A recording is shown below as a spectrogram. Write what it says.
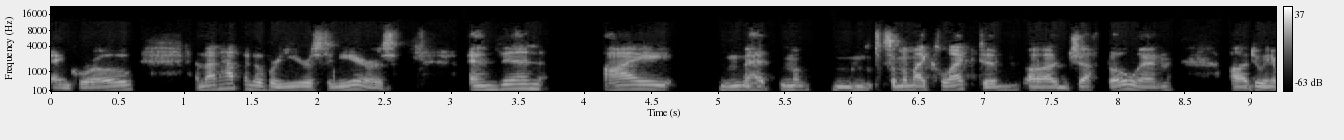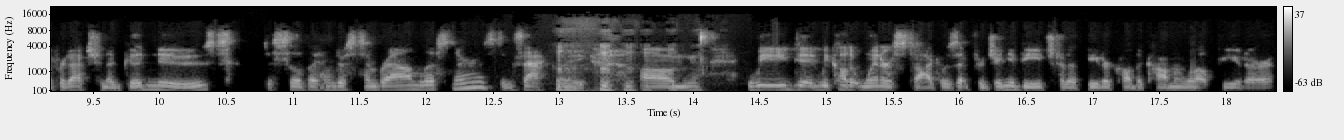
and grow, and that happened over years and years. And then I met m- some of my collective, uh, Jeff Bowen, uh, doing a production of Good News DeSylva Henderson Brown listeners. Exactly. um, we did, we called it Winter Stock. It was at Virginia Beach at a theater called the Commonwealth Theater.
